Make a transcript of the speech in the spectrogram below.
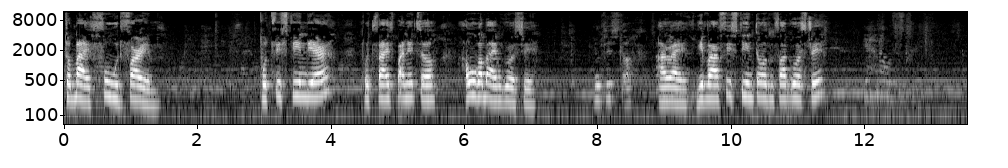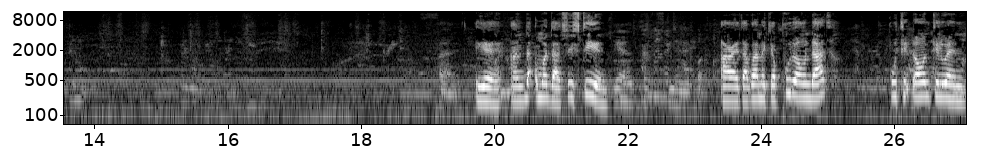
to buy food for him. Put fifteen there, put five on it, so I will go buy him grocery. Him sister. Alright, give her fifteen thousand for grocery. Five. Yeah, and that, how much that? Fifteen. Yeah. Alright, I'm gonna make you put on that. Put it down till when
